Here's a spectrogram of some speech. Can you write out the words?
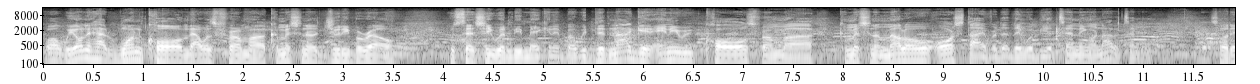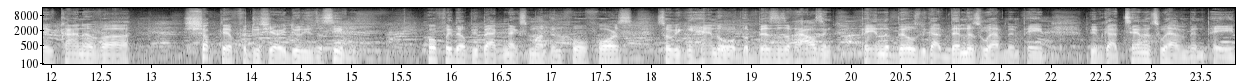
Well, we only had one call, and that was from uh, Commissioner Judy Burrell, who said she wouldn't be making it. But we did not get any calls from uh, Commissioner Mello or Stuiver that they would be attending or not attending. So they've kind of uh, shucked their fiduciary duties this evening. Hopefully, they'll be back next month in full force so we can handle the business of housing, paying the bills. We got vendors who haven't been paid. We've got tenants who haven't been paid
